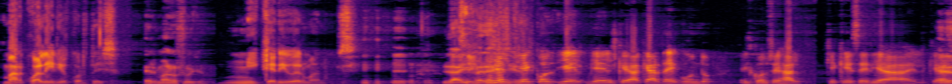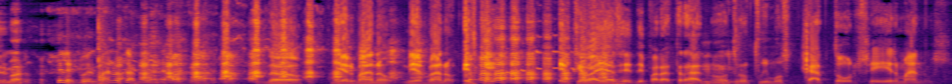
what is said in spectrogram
Marco Alirio Cortés, Hermano suyo. mi querido hermano. La Sí. Y el, y, diferencia. el, y el- y el que va a quedar de segundo, el concejal, que, que sería el que ¿El hace hermano? el, tu hermano también. No, mi hermano, mi hermano, es que, es que váyase de para atrás. Nosotros fuimos 14 hermanos.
